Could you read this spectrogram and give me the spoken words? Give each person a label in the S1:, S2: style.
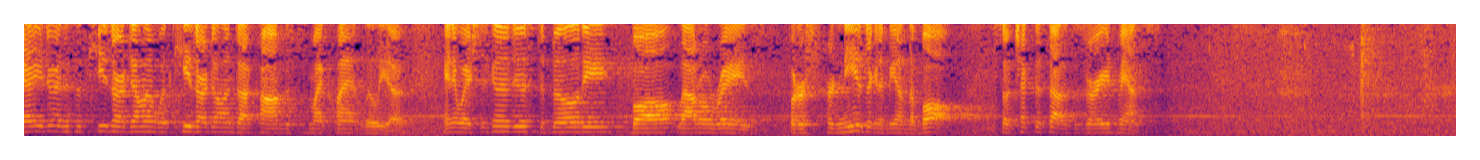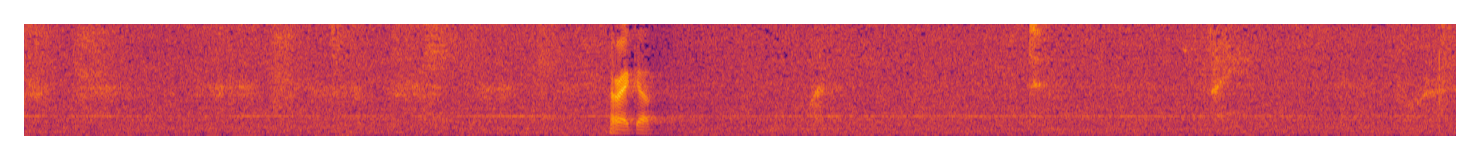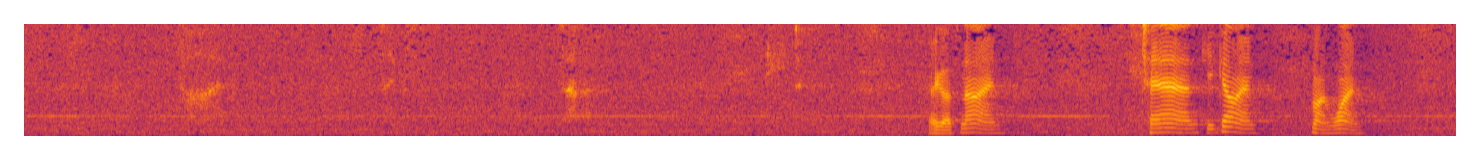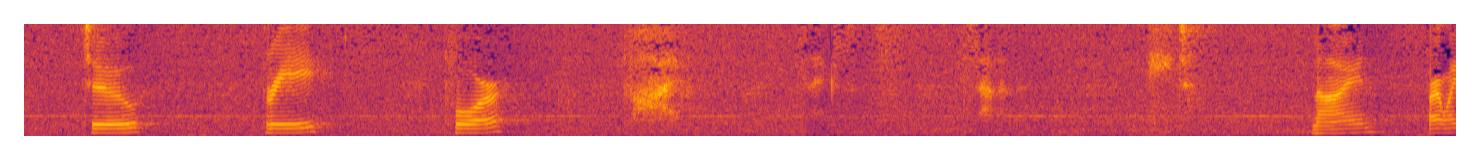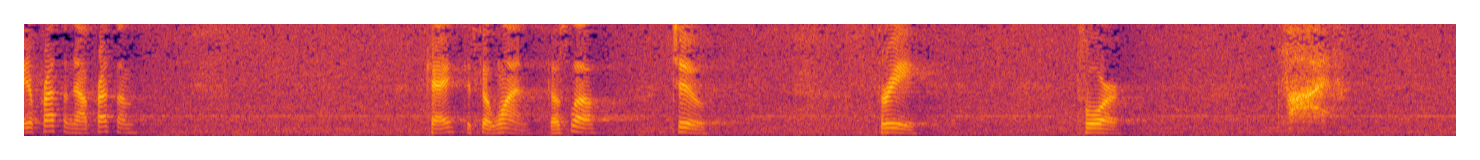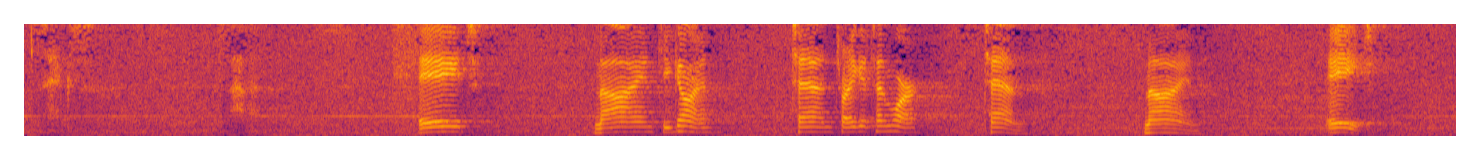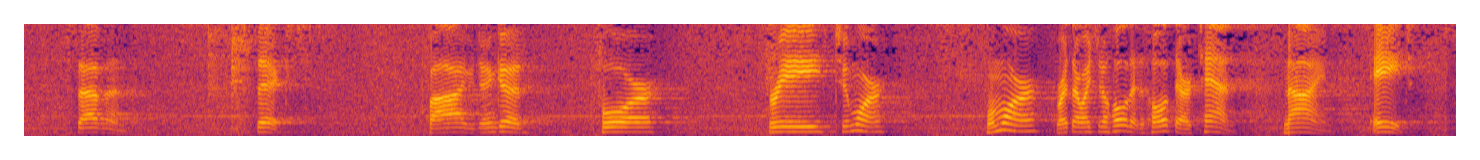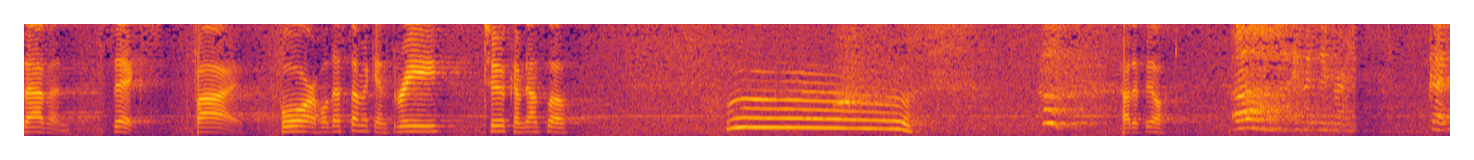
S1: how you doing? This is Kisar Dhillon with KisarDhillon.com. This is my client Lilia. Anyway, she's going to do a stability ball lateral raise, but her, her knees are going to be on the ball. So check this out. This is very advanced. All right, go. One, two, three, four, five, six, seven, eight. There you go. It's nine. Ten. Keep going. Come on. One, two, three, four, five, six, seven, eight, nine. All right, I want you to press them now. Press them. Okay, let's go. One, go slow. Two, three, four, five, six, seven, eight, nine. Keep going. Ten. Try to get ten more. Ten, nine, eight, seven, six, five. You're doing good. Four, three, two more. One more. Right there. I want you to hold it. Just hold it there. Ten, nine, eight, seven, six, five, four. Hold that stomach in. Three, two. Come down slow. Woo. How'd it feel?
S2: Oh, everything burns. Good.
